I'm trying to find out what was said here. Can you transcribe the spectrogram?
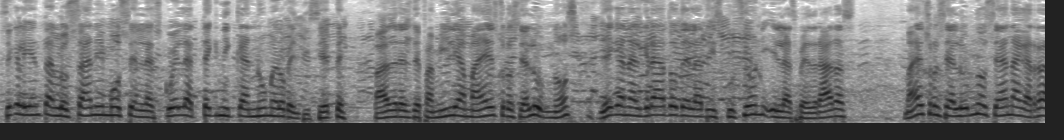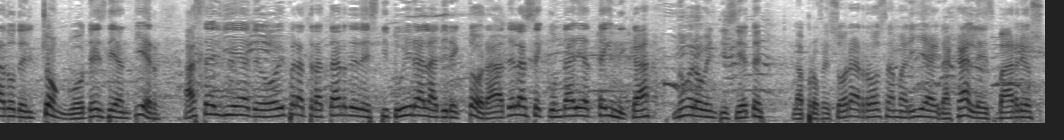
Se calientan los ánimos en la escuela técnica número 27. Padres de familia, maestros y alumnos llegan al grado de la discusión y las pedradas. Maestros y alumnos se han agarrado del chongo desde antier hasta el día de hoy para tratar de destituir a la directora de la secundaria técnica número 27, la profesora Rosa María Grajales Barrios.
